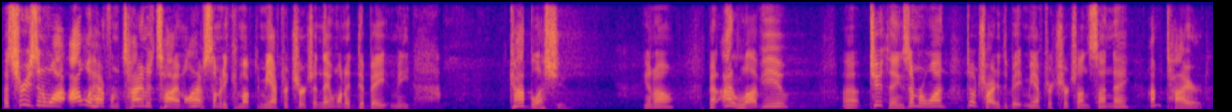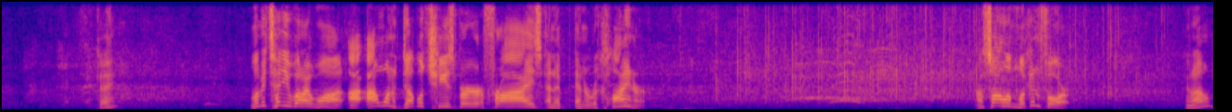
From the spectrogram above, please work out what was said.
That's the reason why I will have from time to time, I'll have somebody come up to me after church and they want to debate me. God bless you. You know, man, I love you. Uh, two things. Number one, don't try to debate me after church on Sunday. I'm tired. Okay? Let me tell you what I want. I, I want a double cheeseburger, fries, and a, and a recliner. That's all I'm looking for. You know?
